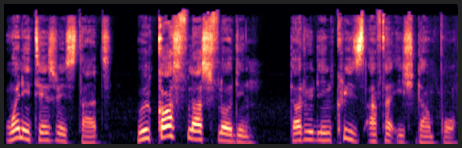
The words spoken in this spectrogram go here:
when intense rain starts will cause flash flooding that will increase after each downpour.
